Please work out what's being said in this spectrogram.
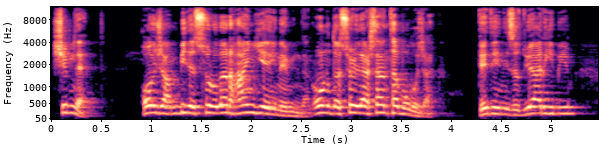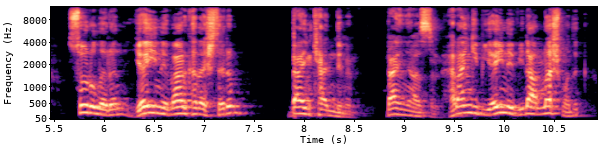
Şimdi hocam bir de sorular hangi yayın evinden? Onu da söylersen tam olacak. Dediğinizi duyar gibiyim. Soruların yayın evi arkadaşlarım ben kendimim. Ben yazdım. Herhangi bir yayın eviyle anlaşmadık.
